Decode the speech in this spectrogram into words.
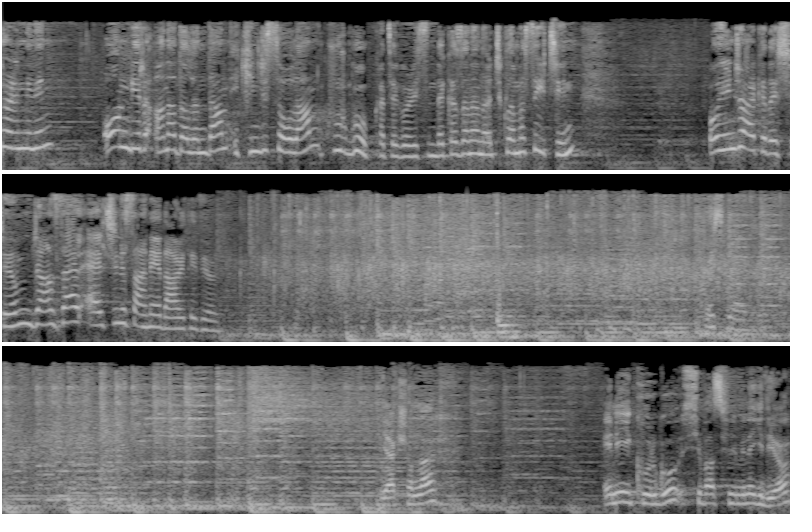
töreninin 11 ana dalından ikincisi olan kurgu kategorisinde kazanan açıklaması için oyuncu arkadaşım Cansel Elçin'i sahneye davet ediyorum. Hoş geldin. İyi akşamlar. En iyi kurgu Sivas filmine gidiyor.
